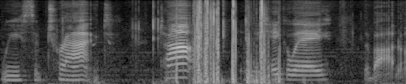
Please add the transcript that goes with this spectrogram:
we subtract top and we take away the bottom.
